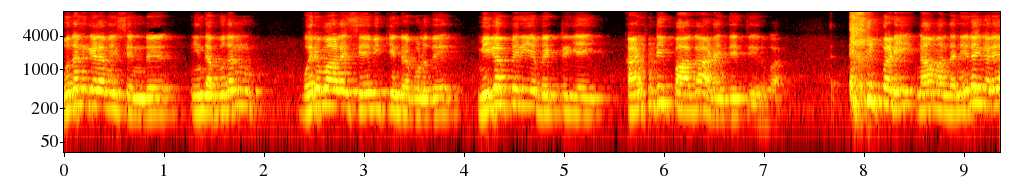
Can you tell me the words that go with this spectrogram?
புதன்கிழமை சென்று இந்த புதன் பெருமாளை சேவிக்கின்ற பொழுது மிகப்பெரிய வெற்றியை கண்டிப்பாக அடைந்தே தீர்வார். இப்படி நாம் அந்த நிலைகளை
